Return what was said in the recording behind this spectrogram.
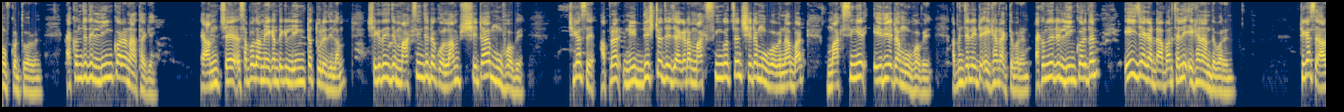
মুভ করতে পারবেন। এখন যদি লিঙ্ক করা না থাকে, আমি সাপোজ আমি এখান থেকে লিঙ্কটা তুলে দিলাম, সেক্ষেত্রে যে মার্কসিং যেটা করলাম, সেটা মুভ হবে। ঠিক আছে? আপনার নির্দিষ্ট যে জায়গাটা মার্কসিং করছেন, সেটা মুভ হবে না বাট মার্কসিং এরিয়াটা মুভ হবে। আপনি চাইলে এটা এখানে রাখতে পারেন। এখন যদি এটা লিঙ্ক করে দেন, এই জায়গাটা আবার চাইলে এখানে আনতে পারেন। ঠিক আছে? আর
